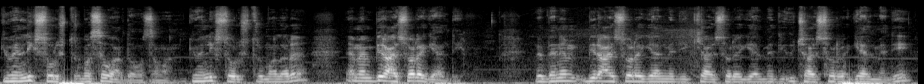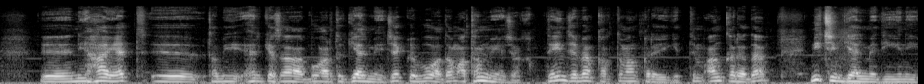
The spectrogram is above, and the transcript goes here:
güvenlik soruşturması vardı o zaman. Güvenlik soruşturmaları hemen bir ay sonra geldi. Ve benim bir ay sonra gelmedi, iki ay sonra gelmedi, üç ay sonra gelmedi. E, nihayet e, tabii herkes Aa, bu artık gelmeyecek ve bu adam atanmayacak. Deyince ben kalktım Ankara'ya gittim. Ankara'da niçin gelmediğini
